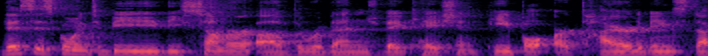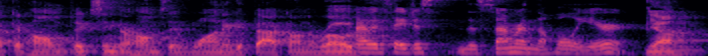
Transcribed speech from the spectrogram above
this is going to be the summer of the revenge vacation. People are tired of being stuck at home, fixing their homes. They want to get back on the road. I would say just the summer and the whole year. Yeah. Um,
